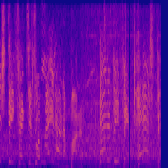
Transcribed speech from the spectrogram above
Wish defenses were made out of butter. That'd be fantastic.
